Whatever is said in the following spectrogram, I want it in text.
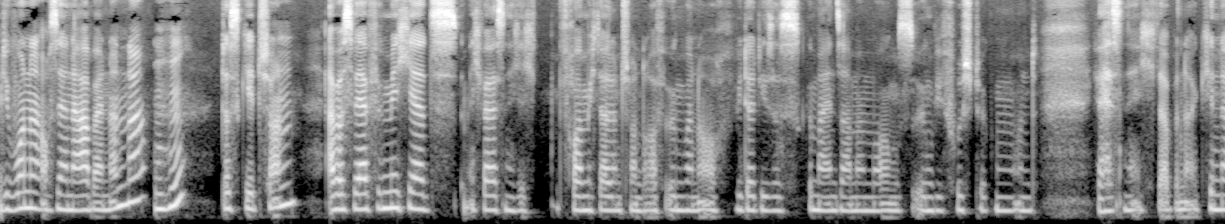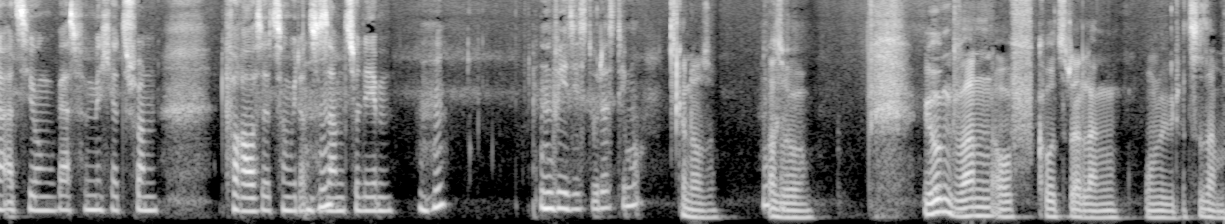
die wohnen auch sehr nah beieinander. Mhm. Das geht schon. Aber es wäre für mich jetzt, ich weiß nicht, ich freue mich da dann schon drauf, irgendwann auch wieder dieses gemeinsame morgens irgendwie frühstücken. Und ich weiß nicht, ich glaube, in der Kindererziehung wäre es für mich jetzt schon Voraussetzung, wieder mhm. zusammenzuleben. Mhm. Und wie siehst du das, Timo? Genauso. Okay. Also irgendwann auf kurz oder lang wohnen wir wieder zusammen.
